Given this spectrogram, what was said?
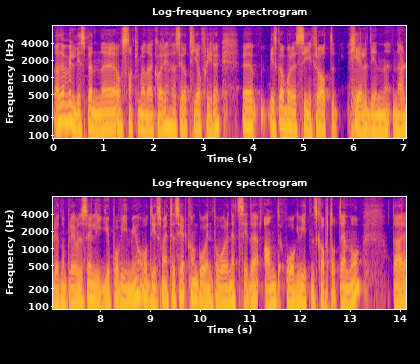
det er veldig spennende å snakke med deg, Kari. Jeg ser at tida flyr her. Eh, vi skal bare si ifra at hele din nær døden-opplevelse ligger jo på Vimeo, og de som er interessert, kan gå inn på vår nettside andogvitenskap.no. Der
